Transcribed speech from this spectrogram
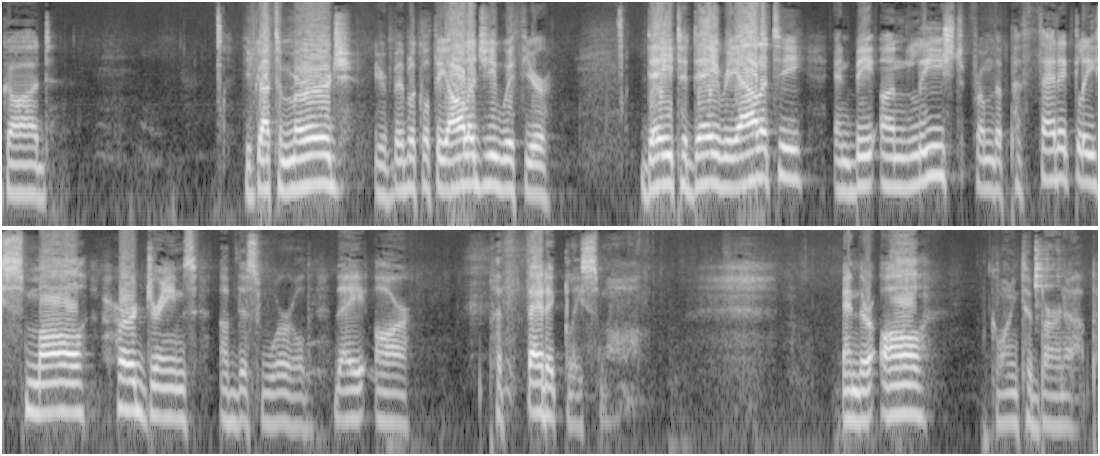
God. You've got to merge your biblical theology with your day to day reality and be unleashed from the pathetically small herd dreams of this world. They are pathetically small. And they're all going to burn up.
